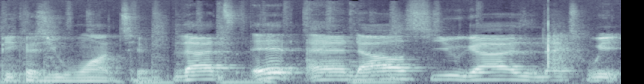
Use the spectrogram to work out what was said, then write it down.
because you want to. That's it, and I'll see you guys next week.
